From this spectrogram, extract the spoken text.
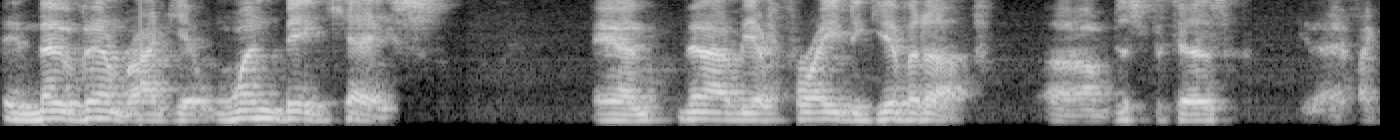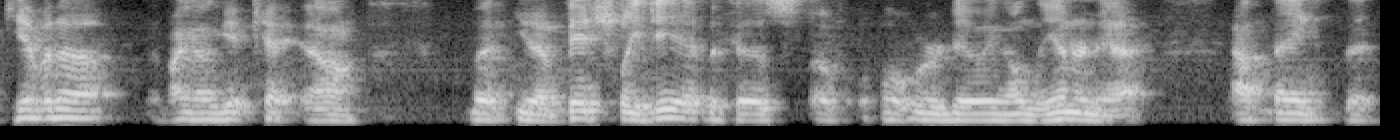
in November, I'd get one big case, and then I'd be afraid to give it up, um, just because you know if I give it up, am I going to get? Um, but you know, eventually did because of what we were doing on the internet. I think that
